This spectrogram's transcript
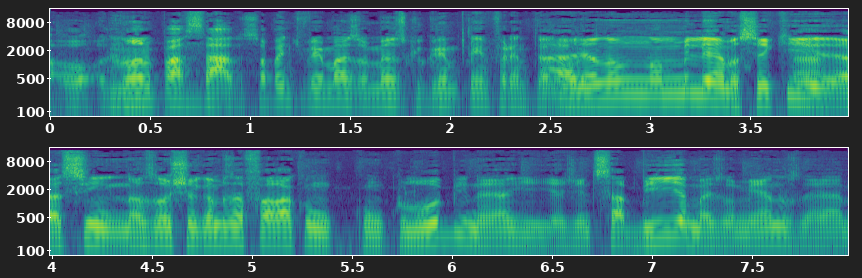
a- no ano passado? Só pra gente ver mais ou menos o que o Grêmio tá enfrentando. Cara, eu não, não me lembro. Eu sei que, Ah. assim, nós não chegamos a falar com, com o clube, né? E a gente sabia mais ou menos, né?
